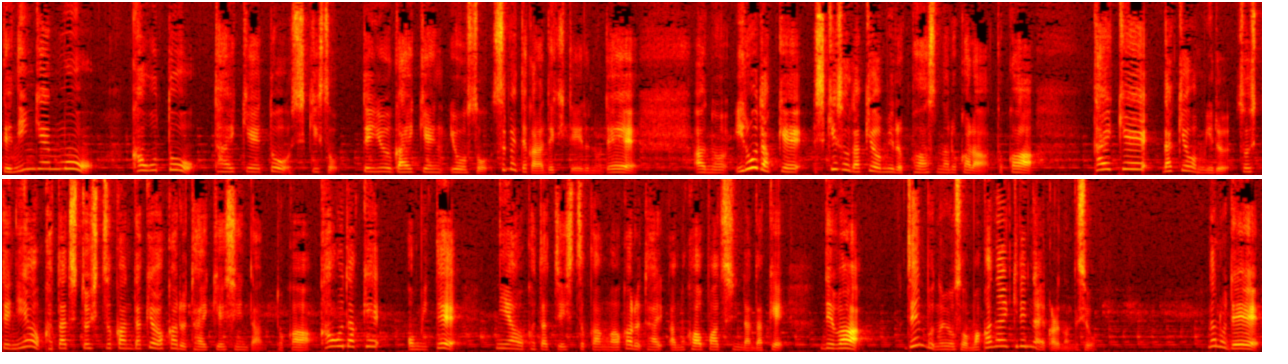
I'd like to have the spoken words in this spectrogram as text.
で人間も顔と体型と色素っていう外見要素全てからできているのであの色だけ色素だけを見るパーソナルカラーとか体型だけを見るそして似合う形と質感だけ分かる体型診断とか顔だけを見て似合う形質感が分かるあの顔パーツ診断だけでは全部の要素を賄いきれないからなんですよ。なので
